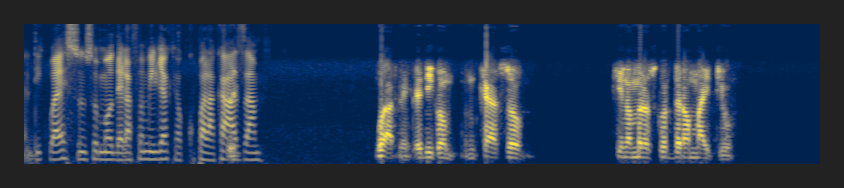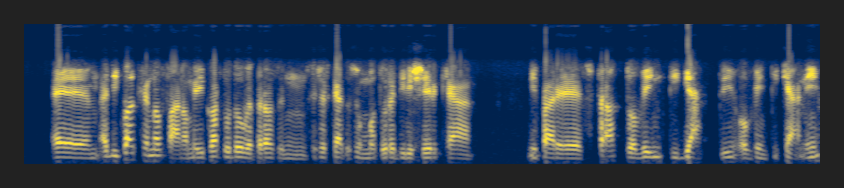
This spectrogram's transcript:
eh, di questo, insomma, della famiglia che occupa la casa. Guardi, le dico un caso che non me lo scorderò mai più. È, è di qualche anno fa, non mi ricordo dove, però se, se cercate su un motore di ricerca, mi pare stratto 20 gatti o 20 cani,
